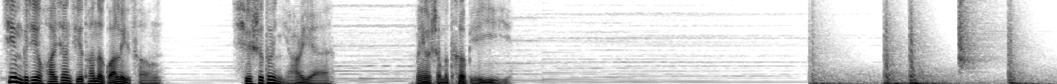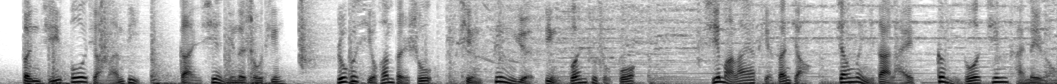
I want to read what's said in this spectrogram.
进不进怀香集团的管理层，其实对你而言，没有什么特别意义。本集播讲完毕，感谢您的收听。如果喜欢本书，请订阅并关注主播。喜马拉雅铁三角将为你带来更多精彩内容。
